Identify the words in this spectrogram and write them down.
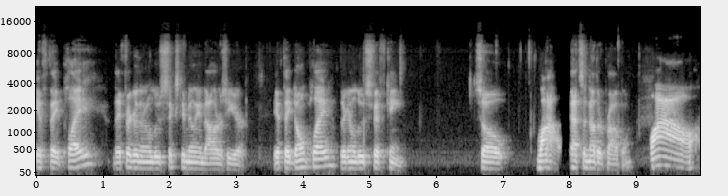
if they play, they figure they're going to lose sixty million dollars a year. If they don't play, they're going to lose fifteen. So, wow, that, that's another problem. Wow.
